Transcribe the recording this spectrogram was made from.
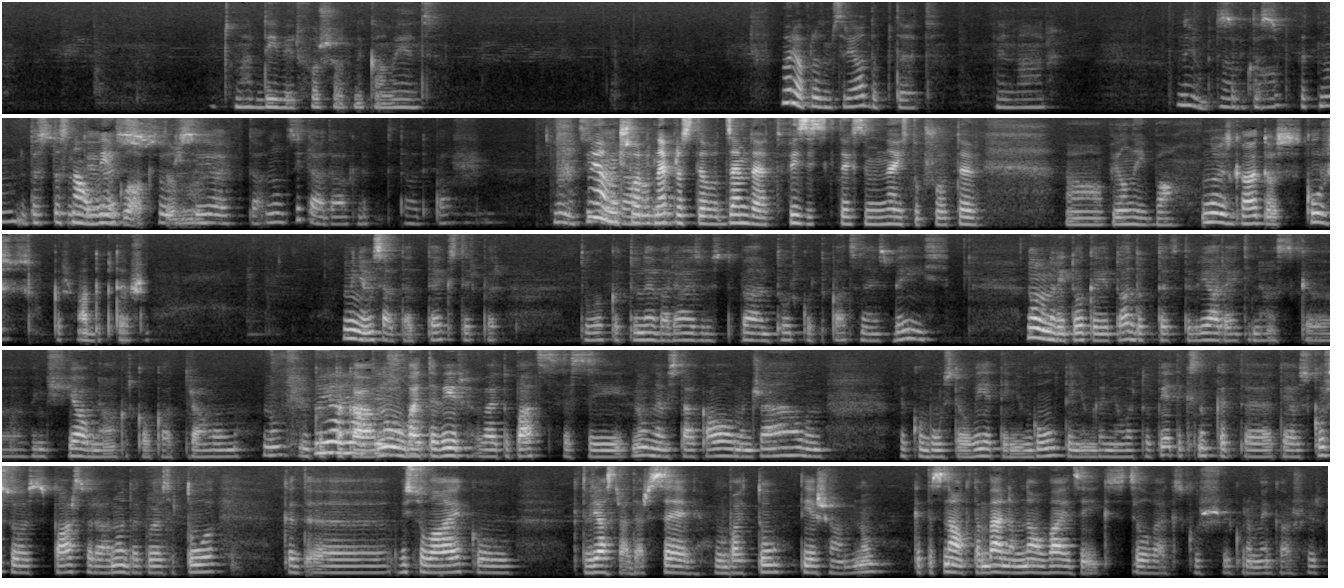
Un tomēr divi ir foršāk nekā viens. Var jau, protams, arī adaptēt vienmēr. Nu, jā, bet, Vēl tas, bet, nu, tas, tas, tas nav vieglāk. resursi. Jā, ir tā, nu, citādāk, bet tādi paši. Nu, Nu, jā, viņš varbūt neprasa tev dzemdēt fiziski, teiksim, neiztukšot tevi uh, pilnībā. Nu, es gāju tos kursus par adaptēšanu. Nu, viņam visādi tādi teksti ir par to, ka tu nevari aizvest bērnu tur, kur tu pats neesi bijis. Nu, un arī to, ka, ja tu adoptē, tad tev ir jārēķinās, ka viņš jau nāk ar kaut kādu traumu. Nu, un, ka, Nu, jā, jā, kā, tieši nu, vai tev ir, vai tu pats esi, nu, nevis tā kā, o, man žēl, un ja, kur būs tev vietiņa un gultiņa, un gan jau ar to pietiks. Nu, kad eh, tajos kursos pārsvarā nodarbojos ar to, kad uh, visu laiku, ka tev ir jāstrādā ar sevi, un vai tu tiešām, nu, ka tas nav, ka tam bērnam nav vajadzīgs cilvēks, kurš, kuram vienkārši ir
